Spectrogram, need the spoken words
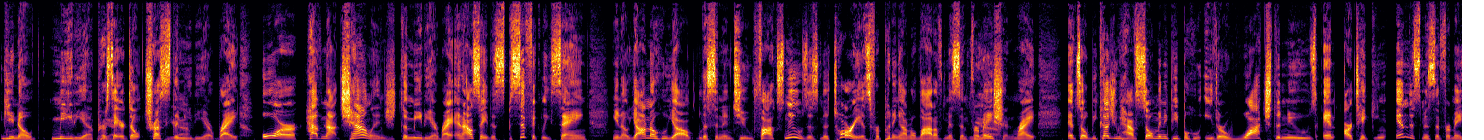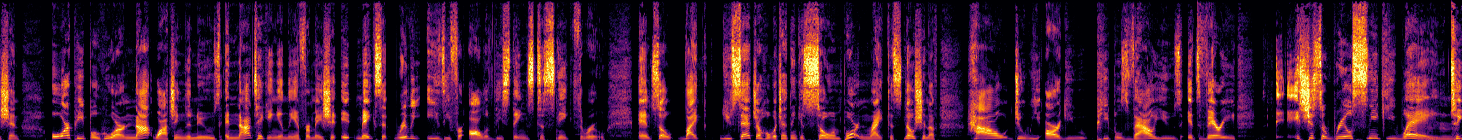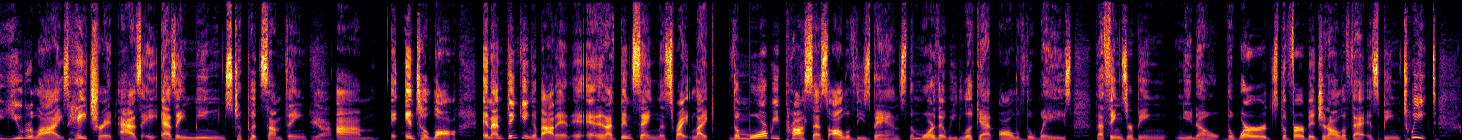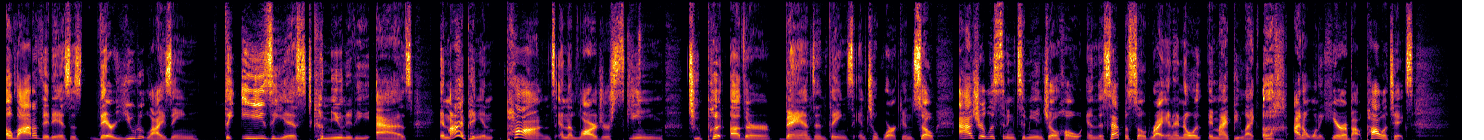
you know, media per yeah. se, or don't trust the yeah. media, right? Or have not challenged the media, right? And I'll say this specifically saying, you know, y'all know who y'all listening to. Fox News is notorious for putting out a lot of misinformation, yeah. right? And so because you have so many people who either watch the news and are taking in this misinformation, or people who are not watching the news and not taking in the information, it makes it really easy for all of these things to sneak through. And so, like you said, Joho, which I think is so important, right? This notion of how do we argue people's values? It's very it's just a real sneaky way mm-hmm. to utilize hatred as a as a means to put something yeah. um into law and i'm thinking about it and, and i've been saying this right like the more we process all of these bans the more that we look at all of the ways that things are being you know the words the verbiage and all of that is being tweaked a lot of it is is they're utilizing the easiest community as in my opinion, pawns in a larger scheme to put other bands and things into work. And so, as you're listening to me and Joho in this episode, right, and I know it, might be like, ugh, I don't want to hear about politics.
